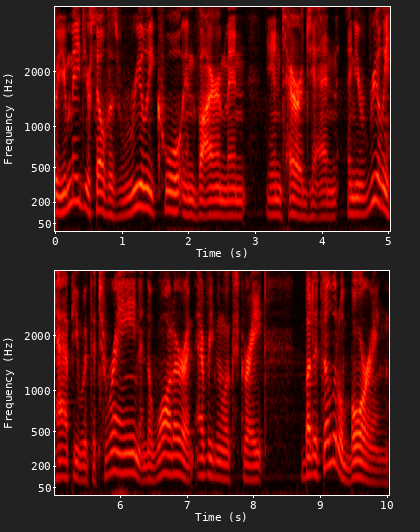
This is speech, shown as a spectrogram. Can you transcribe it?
you made yourself this really cool environment in Terragen, and you're really happy with the terrain and the water and everything looks great, but it's a little boring.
